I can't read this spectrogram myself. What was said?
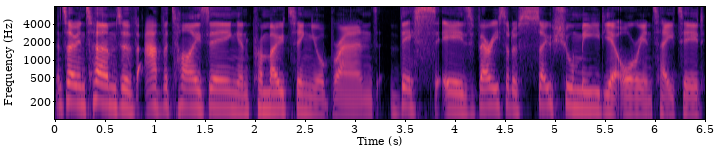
And so, in terms of advertising and promoting your brand, this is very sort of social media orientated,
